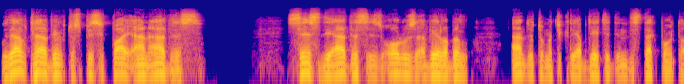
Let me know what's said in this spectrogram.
without having to specify an address, since the address is always available and automatically updated in the stack pointer.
